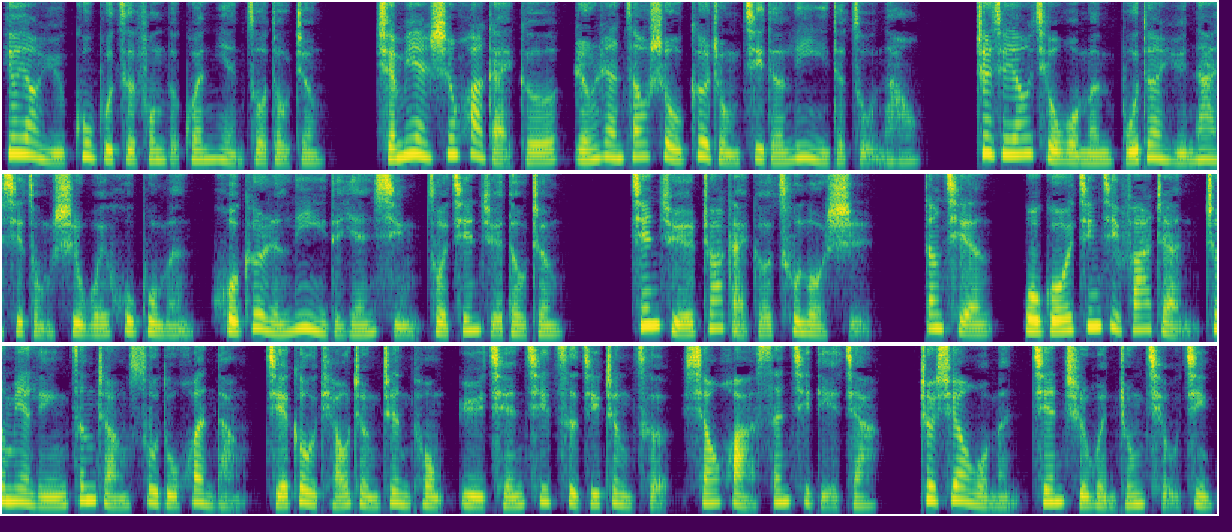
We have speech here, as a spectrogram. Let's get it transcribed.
又要与固步自封的观念做斗争。全面深化改革，仍然遭受各种既得利益的阻挠。这就要求我们不断与那些总是维护部门或个人利益的言行做坚决斗争，坚决抓改革促落实。当前，我国经济发展正面临增长速度换挡、结构调整阵痛与前期刺激政策消化三期叠加，这需要我们坚持稳中求进，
